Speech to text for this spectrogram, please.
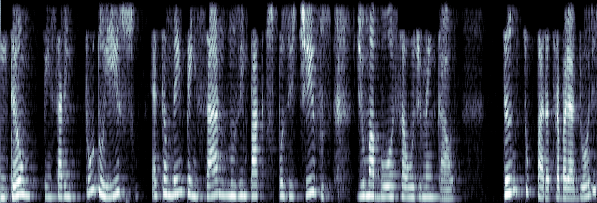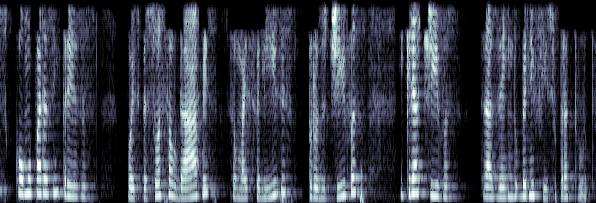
Então, pensar em tudo isso é também pensar nos impactos positivos de uma boa saúde mental, tanto para trabalhadores como para as empresas, pois pessoas saudáveis são mais felizes, produtivas e criativas, trazendo benefício para todos.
